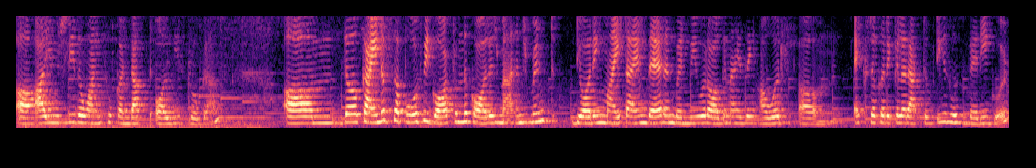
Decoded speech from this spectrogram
uh, are usually the ones who conduct all these programs. Um, the kind of support we got from the college management during my time there and when we were organizing our um, extracurricular activities was very good.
